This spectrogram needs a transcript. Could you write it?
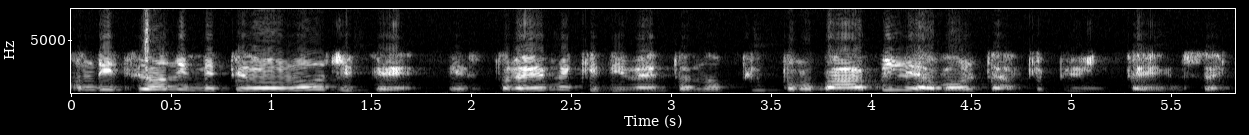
condizioni meteorologiche estreme che diventano più probabili e a volte anche più intense.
